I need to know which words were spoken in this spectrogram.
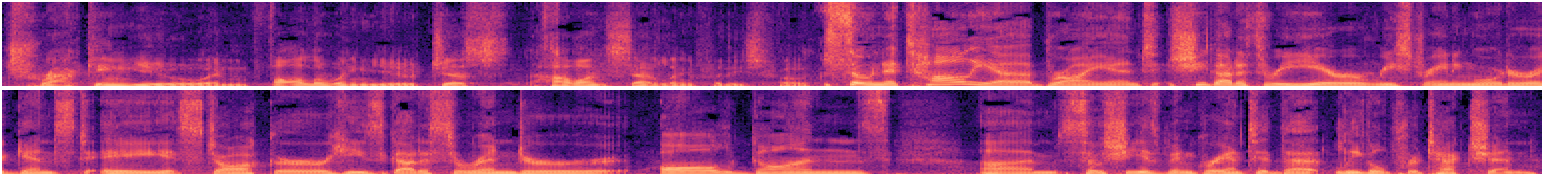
tracking you and following you. Just how unsettling for these folks. So Natalia Bryant, she got a three-year restraining order against a stalker. He's got to surrender all guns. Um, so she has been granted that legal protection.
